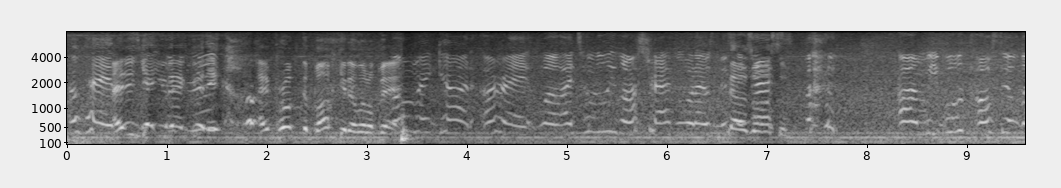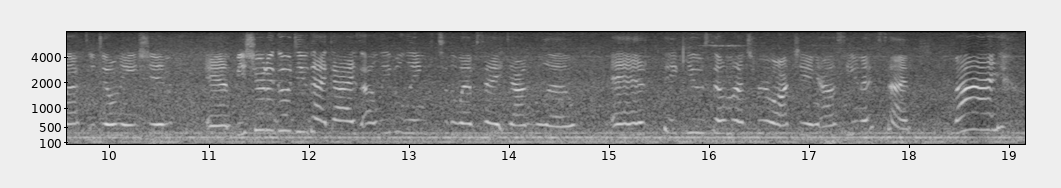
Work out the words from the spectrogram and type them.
Okay. I didn't get you that good. Really It- cool. I broke the bucket a little bit. Oh my god! All right. Well, I totally lost track of what I was missing. That was next, awesome. but, um, we both also left a donation, and be sure to go do that, guys. I'll leave a link to the website down below. And thank you so much for watching. I'll see you next time. Bye.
